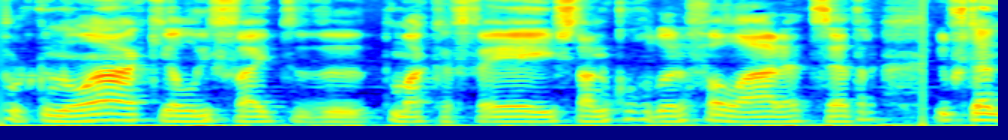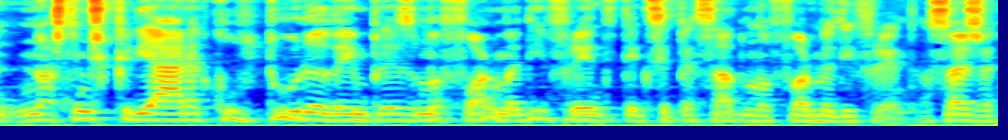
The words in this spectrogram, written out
porque não há aquele efeito de tomar café e estar no corredor a falar, etc. E portanto, nós temos que criar a cultura da empresa de uma forma diferente, tem que ser pensado de uma forma diferente. Ou seja,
